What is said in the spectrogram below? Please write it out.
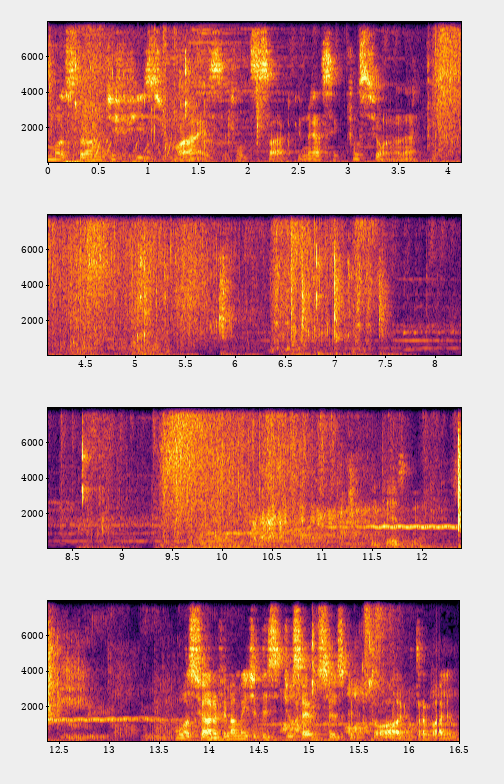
Se mostrando difícil, mas a gente sabe que não é assim que funciona, né? Pô, senhora, finalmente decidiu sair do seu escritório, trabalho.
